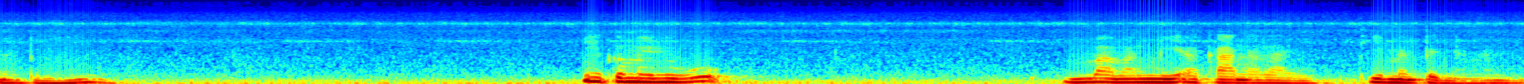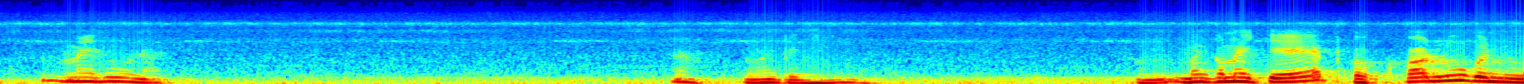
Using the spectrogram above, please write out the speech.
มันเป็นนี้ นี่ก็ไม่รู้ ว่ามันมีอาการอะไร ที่มันเป็นอย่างนั้น ไม่รู้นะอะมันเป็นอย่างนี้มันก็ไม่เจ็บก็ขอรู้กันอยู่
